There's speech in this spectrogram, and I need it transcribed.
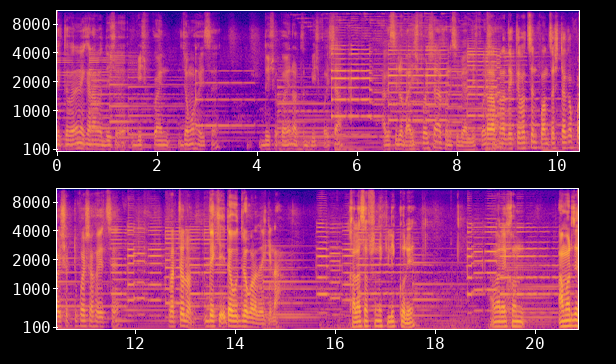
দেখতে পারেন এখানে আমার দুইশো বিশ কয়েন জমা হয়েছে। দুইশো কয়েন অর্থাৎ বিশ পয়সা। আগে ছিল বাইশ পয়সা এখন হচ্ছে বিয়াল্লিশ পয়সা। আপনারা দেখতে পাচ্ছেন পঞ্চাশ টাকা পঁয়ষট্টি পয়সা হয়েছে। এবার চলুন দেখি এটা উইথড্র করা যায় কিনা। খালাস অপশনে ক্লিক করে আমার এখন আমার যে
